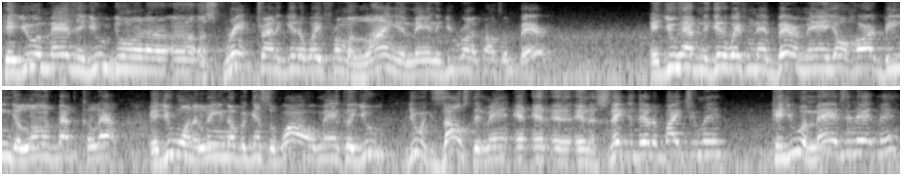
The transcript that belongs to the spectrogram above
Can you imagine you doing a, a, a sprint trying to get away from a lion, man, and you run across a bear? And you happen to get away from that bear, man, your heart beating, your lungs about to collapse, and you want to lean up against the wall, man, because you you exhausted, man, and, and, and, and a snake is there to bite you, man. Can you imagine that, man?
